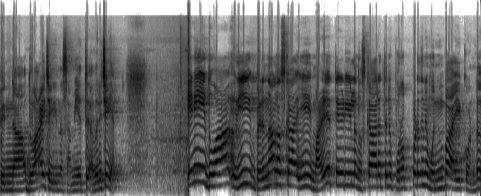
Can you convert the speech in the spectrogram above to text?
പിന്നെ ദ്വായ ചെയ്യുന്ന സമയത്ത് അവർ ചെയ്യാൻ. ഇനി ഈ ദുആ ഈ പെരുന്നാൾ നിസ്കാര ഈ മഴയെ തേടിയുള്ള നിസ്കാരത്തിന് പുറപ്പെടുന്നതിന് മുൻപായിക്കൊണ്ട്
